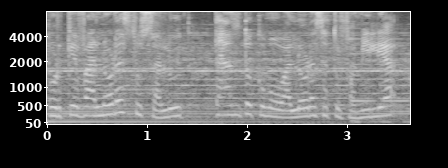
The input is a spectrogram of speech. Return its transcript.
Porque valoras tu salud tanto como valoras a tu familia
